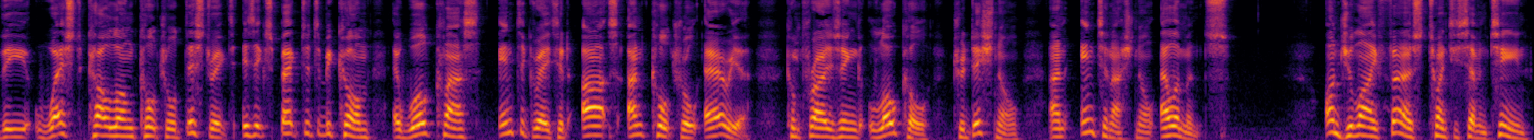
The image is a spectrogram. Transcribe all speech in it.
the West Kowloon Cultural District is expected to become a world class integrated arts and cultural area comprising local, traditional, and international elements. On July 1st, 2017,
